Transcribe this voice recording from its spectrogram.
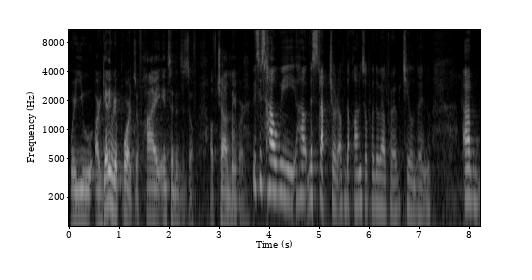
where you are getting reports of high incidences of, of child labor? This is how we, how the structure of the Council for the Welfare of Children. Um,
